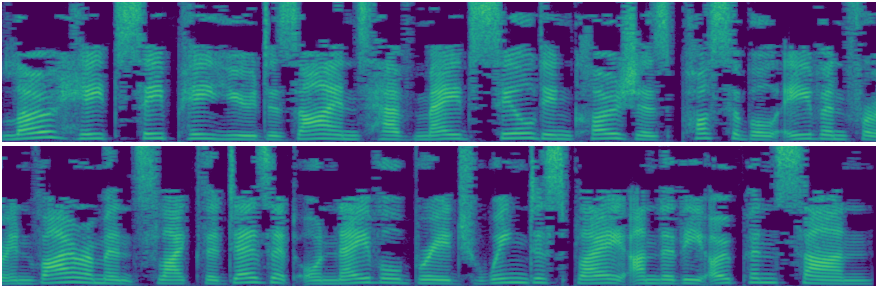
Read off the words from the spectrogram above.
Low-heat CPU designs have made sealed enclosures possible even for environments like the desert or naval bridge wing display under the open sun.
